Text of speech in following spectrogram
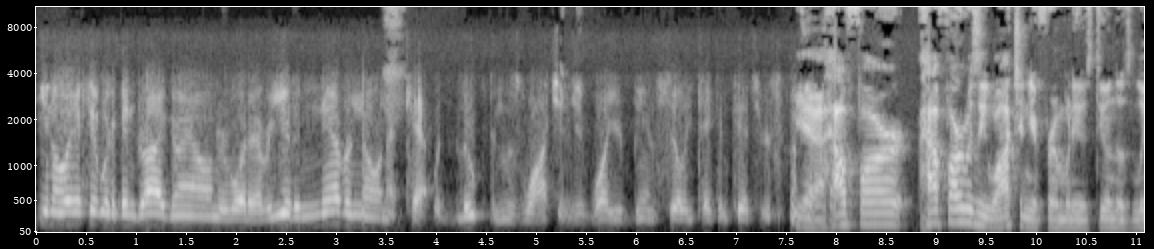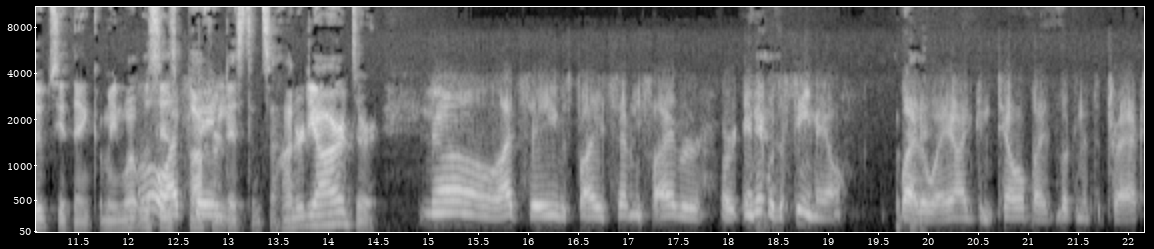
you know, if it would have been dry ground or whatever, you'd have never known that cat would looped and was watching you while you're being silly taking pictures. yeah, how far how far was he watching you from when he was doing those loops? You think? I mean, what was Oh, his I'd buffer say- distance? hundred yards or? no, I'd say he was probably 75 or, or and it was a female. By the way, I can tell by looking at the tracks.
